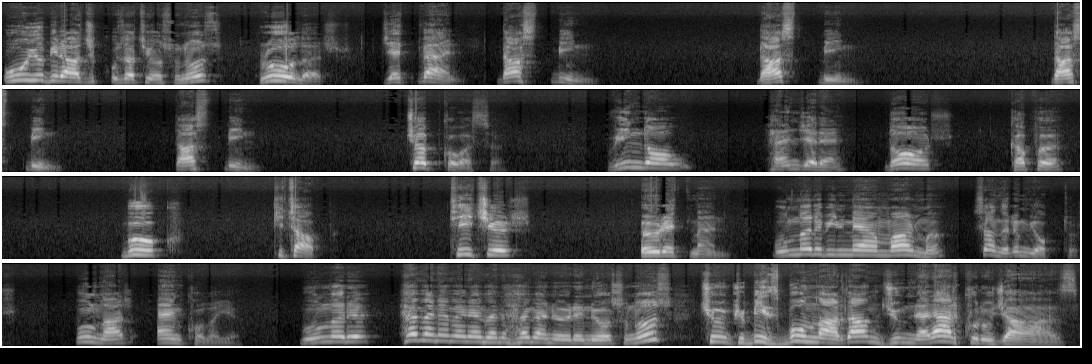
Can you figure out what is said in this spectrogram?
U'yu birazcık uzatıyorsunuz. Ruler, cetvel, dustbin, dustbin, dustbin, dustbin, çöp kovası, window, pencere, door, kapı, book, kitap, teacher, öğretmen. Bunları bilmeyen var mı? Sanırım yoktur. Bunlar en kolayı. Bunları hemen hemen hemen hemen öğreniyorsunuz. Çünkü biz bunlardan cümleler kuracağız.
